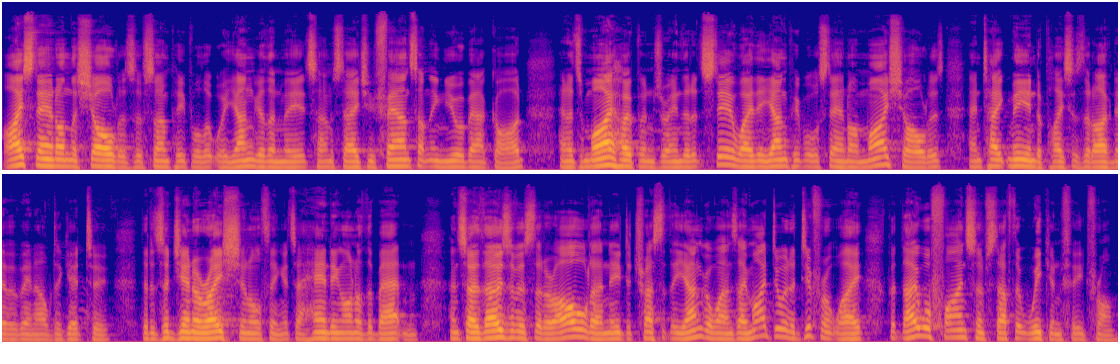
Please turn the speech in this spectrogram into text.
I stand on the shoulders of some people that were younger than me at some stage who found something new about God, and it's my hope and dream that at Stairway, the young people will stand on my shoulders and take me into places that I've never been able to get to. That it's a generational thing, it's a handing on of the baton. And so, those of us that are older need to trust that the younger ones, they might do it a different way, but they will find some stuff that we can feed from.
